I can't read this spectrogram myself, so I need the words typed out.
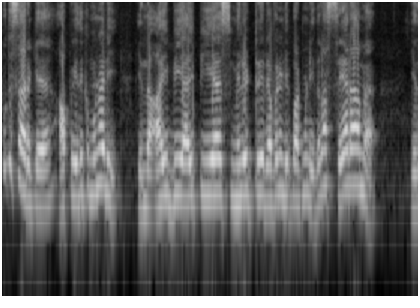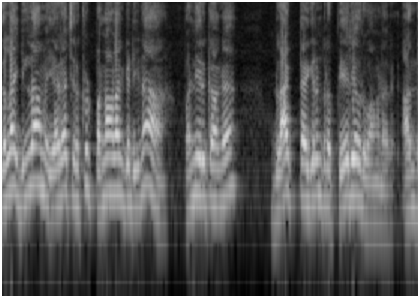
புதுசாக இருக்கே. அப்போ இதுக்கு முன்னாடி இந்த IP IPS military revenue department இதெல்லாம் சேராமல் இதெல்லாம் இல்லாமல் யாரையாச்சும் ரெக்ரூட் பண்ணாங்களான்னு கேட்டிங்கன்னா பண்ணியிருக்காங்க பிளாக் டைகர்ன்ற பேரே அவர் வாங்கினார். அந்த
